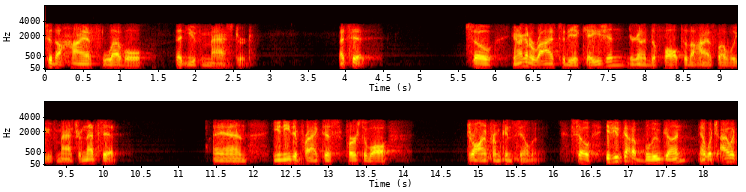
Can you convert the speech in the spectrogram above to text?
to the highest level that you've mastered. That's it. So you're not going to rise to the occasion. You're going to default to the highest level you've mastered, and that's it. And you need to practice, first of all, drawing from concealment. So if you've got a blue gun, which I would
